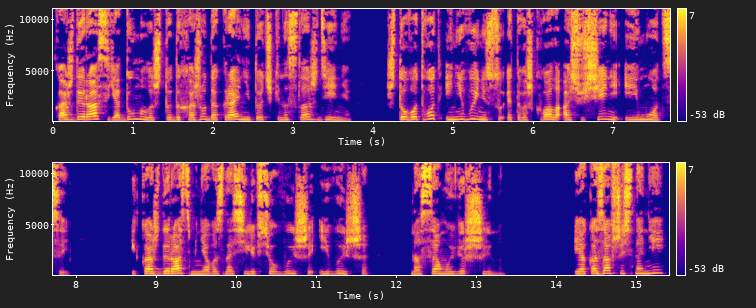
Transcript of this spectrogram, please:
Каждый раз я думала, что дохожу до крайней точки наслаждения, что вот-вот и не вынесу этого шквала ощущений и эмоций. И каждый раз меня возносили все выше и выше, на самую вершину. И, оказавшись на ней,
